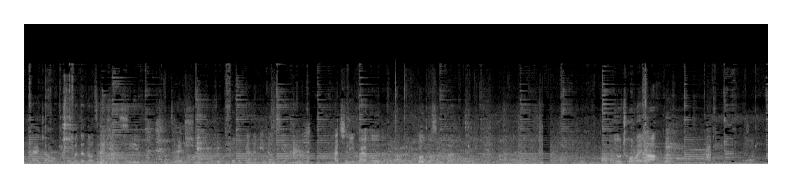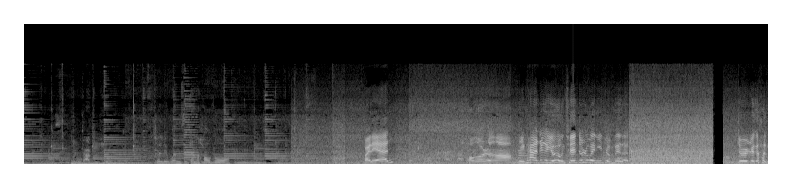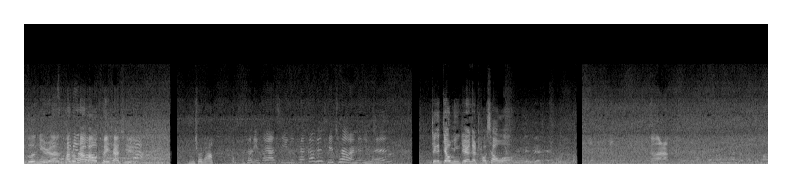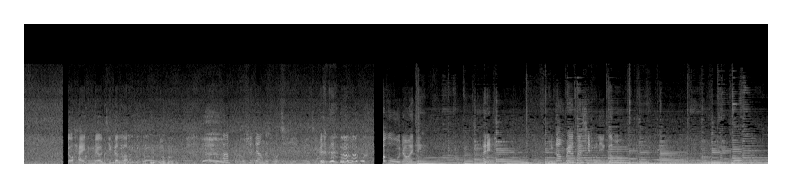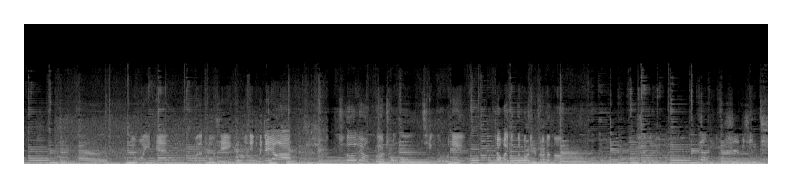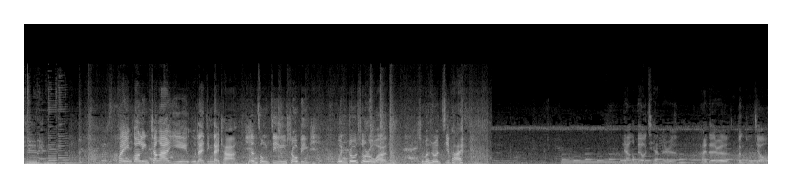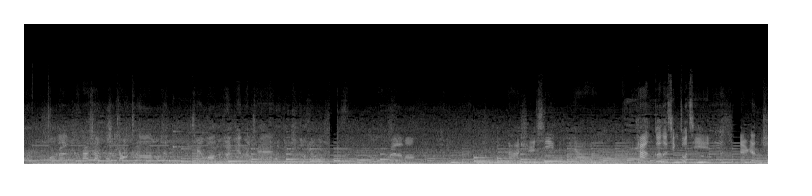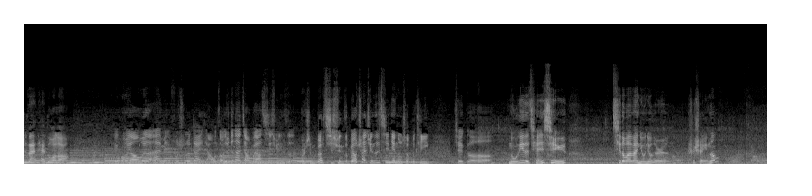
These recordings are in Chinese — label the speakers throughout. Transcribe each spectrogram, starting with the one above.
Speaker 1: 拍照，我们等到菜上齐才吃。
Speaker 2: 可是菜还没上齐。
Speaker 1: 他吃了一块藕，过度兴奋，又臭美了。这里蚊子真的好多，快点！好多人啊！你看这个游泳圈就是为你准备的，就是这个狠毒的女人，她说她要把我推下去。你说啥？
Speaker 2: 我说李红瑶是一个穿高跟鞋出来玩的女人。
Speaker 1: 这个刁民居然敢嘲笑我！
Speaker 2: 干嘛？
Speaker 1: 刘海已经没有几根了。
Speaker 2: 他不是这样的时候，其实也没有几根。
Speaker 1: 跳个舞，张怀瑾，快点！欢迎光临张阿姨无奶精奶茶，正宗缙云烧饼，温州瘦肉丸，什么什么鸡排。两个没有钱的人还在这等公交。我们搭上公交车，正前往音乐喷泉。快乐吗？那是西湖呀。看歌的星座旗，嗯，人实在太多了。
Speaker 2: 李红瑶为了爱美付出了代价，我早就跟他讲不要骑裙子，不是什么不要骑裙子，不要穿裙子骑电动车，不听。这个努力的前行，骑得歪歪扭扭的人是谁呢？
